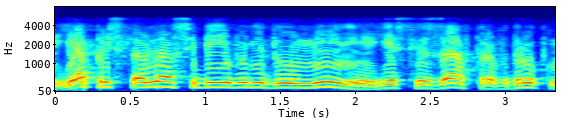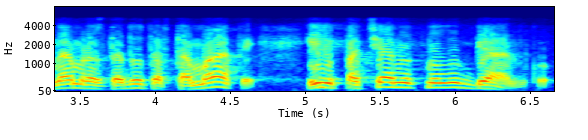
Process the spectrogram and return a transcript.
Я представлял себе его недоумение, если завтра вдруг нам раздадут автоматы или потянут на Лубянку.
